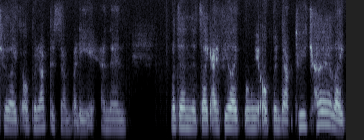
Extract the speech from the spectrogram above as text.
to like open up to somebody and then but then it's like I feel like when we opened up to each other, like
